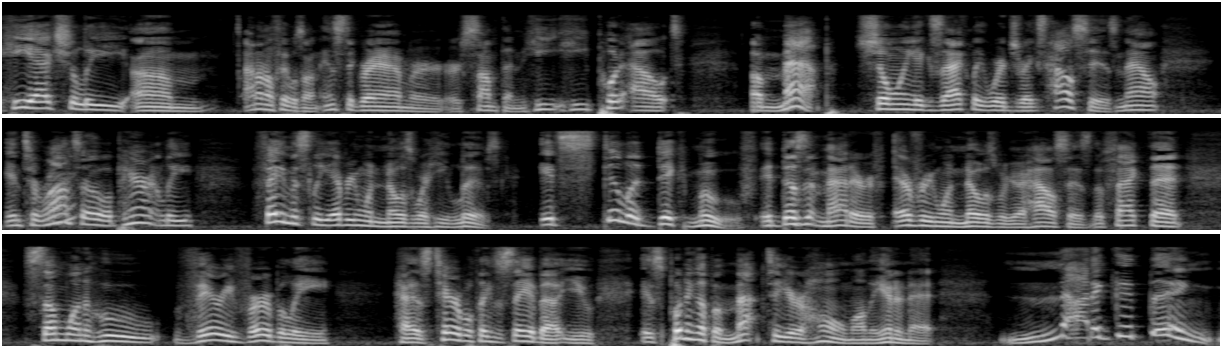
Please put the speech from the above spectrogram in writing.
he actually, um, I don't know if it was on Instagram or, or something, he, he put out a map showing exactly where Drake's house is. Now, in Toronto, apparently, famously, everyone knows where he lives. It's still a dick move. It doesn't matter if everyone knows where your house is. The fact that someone who very verbally has terrible things to say about you is putting up a map to your home on the internet. Not a good thing.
